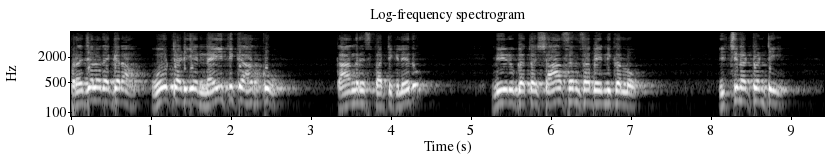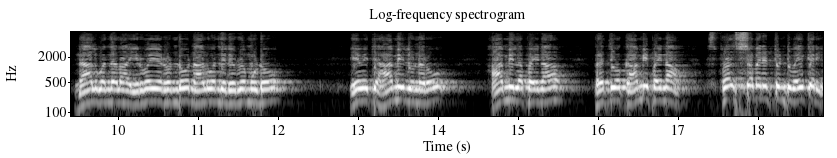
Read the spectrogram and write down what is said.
ప్రజల దగ్గర ఓటు అడిగే నైతిక హక్కు కాంగ్రెస్ పార్టీకి లేదు. మీరు గత శాసనసభ ఎన్నికల్లో ఇచ్చినటువంటి నాలుగు వందల ఇరవై రెండో నాలుగు వందల ఇరవై మూడో ఏవైతే హామీలు ఉన్నారో హామీల పైన ప్రతి ఒక్క హామీ పైన స్పష్టమైనటువంటి వైఖరి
